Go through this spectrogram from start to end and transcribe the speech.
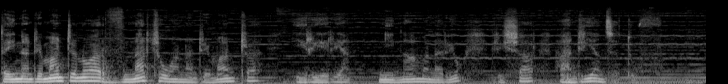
Tahin'Andriamanitra ianao ary voninahitra ho an'Andriamanitra irery ihany. Ny namanareo Richard Andrianjatovo.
